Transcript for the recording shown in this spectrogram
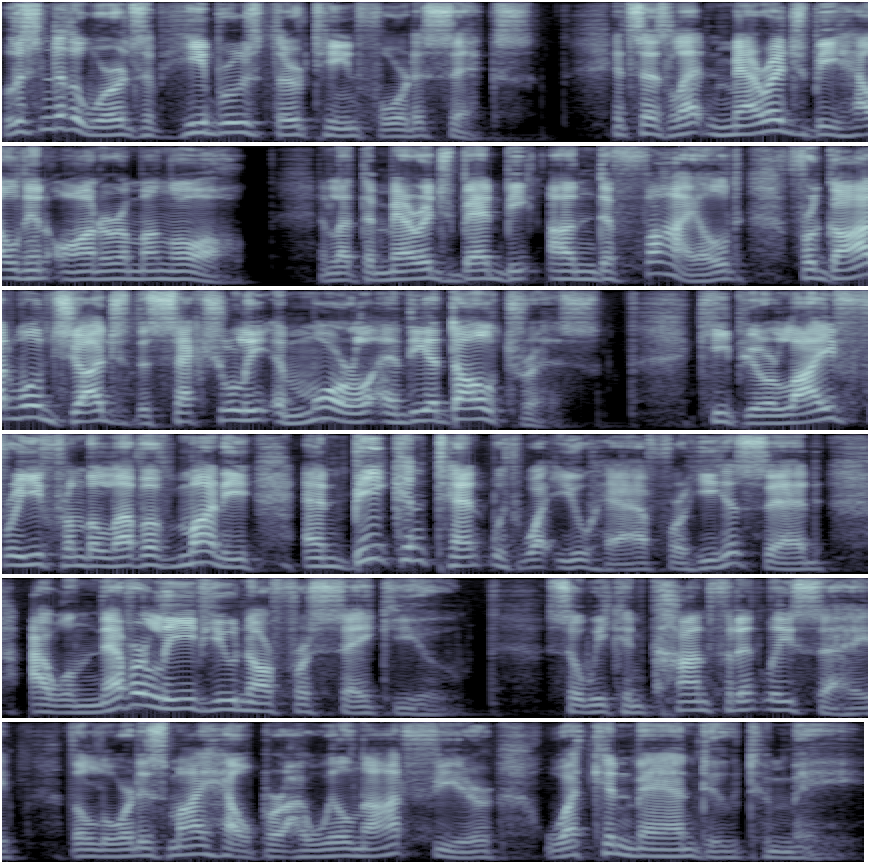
Listen to the words of Hebrews 13, 4 to 6. It says, Let marriage be held in honor among all, and let the marriage bed be undefiled, for God will judge the sexually immoral and the adulteress. Keep your life free from the love of money, and be content with what you have, for he has said, I will never leave you nor forsake you. So we can confidently say, The Lord is my helper. I will not fear. What can man do to me?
